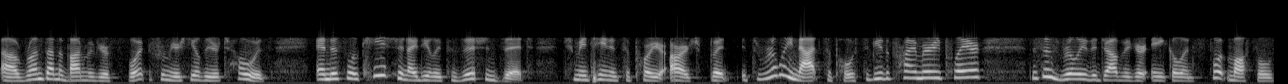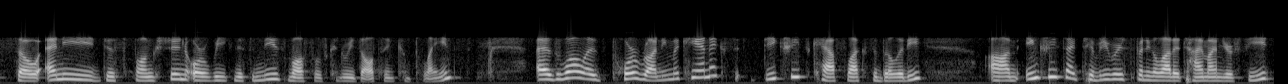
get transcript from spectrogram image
uh, runs on the bottom of your foot from your heel to your toes. And this location ideally positions it to maintain and support your arch, but it's really not supposed to be the primary player. This is really the job of your ankle and foot muscles, so any dysfunction or weakness in these muscles can result in complaints, as well as poor running mechanics, decreased calf flexibility, um, increased activity where you're spending a lot of time on your feet,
